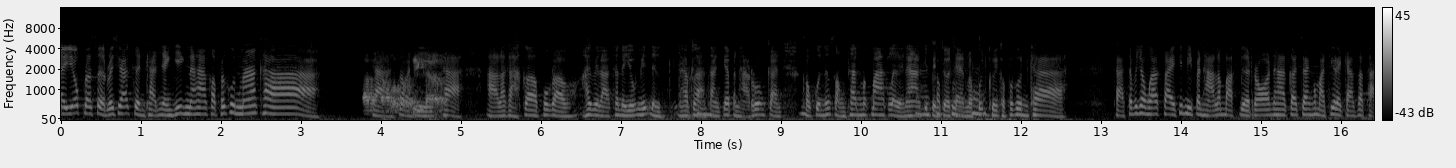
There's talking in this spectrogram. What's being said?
นายกประเสริฐวชิระเกินขันอย่างยิ่งนะคะ ขอบพระคุณมากค่ะค่ะครับสวัสดีครับค่ะเอาละค่ะ ก็พวกเราให้เวลาท่านนายกนิดหนึ่งนะครับเพื่อหาทางแก้ปัญหาร่วมกัน ขอบคุณทั้งสองท่านมาก ๆ เลยนะคะที่เป็นตัวแทนมาพูดคุยขอบพระคุณค่ะ ค่ะท่านผู้ชมคะใครที่มีปัญหาลำบากเดือดร้อนนะคะก็แจ้งเข้ามาที่รายการสถา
